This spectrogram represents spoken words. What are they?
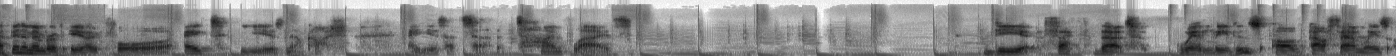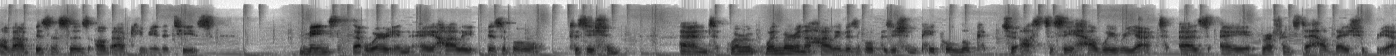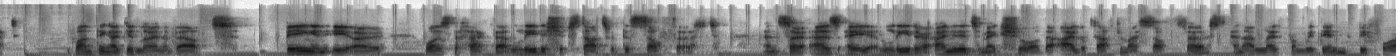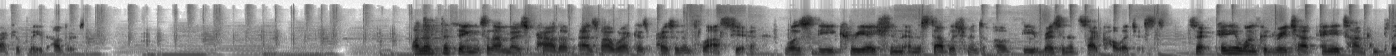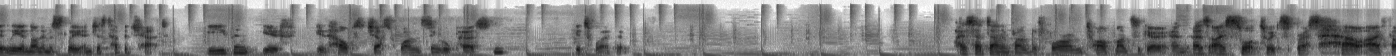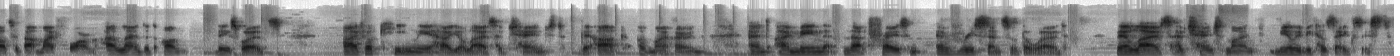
I've been a member of EO for eight years now. Gosh, eight years, that's uh, time flies. The fact that we're leaders of our families, of our businesses, of our communities means that we're in a highly visible position. And when we're in a highly visible position, people look to us to see how we react as a reference to how they should react. One thing I did learn about being an EO was the fact that leadership starts with the self first. And so, as a leader, I needed to make sure that I looked after myself first and I led from within before I could lead others. One of the things that I'm most proud of as my work as president last year was the creation and establishment of the resident psychologist. So anyone could reach out anytime completely anonymously and just have a chat. Even if it helps just one single person, it's worth it. I sat down in front of the forum 12 months ago, and as I sought to express how I felt about my forum, I landed on these words. I feel keenly how your lives have changed the arc of my own. And I mean that phrase in every sense of the word. Their lives have changed mine merely because they exist.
